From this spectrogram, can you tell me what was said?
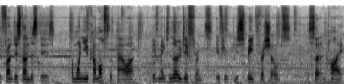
the front just understeers. And when you come off the power, it makes no difference if your, your speed threshold's a certain height.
